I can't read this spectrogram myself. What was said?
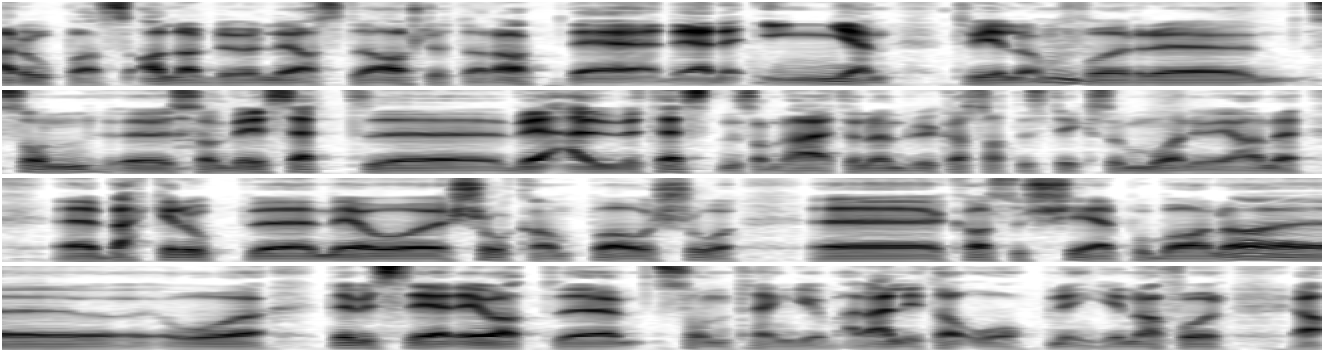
Europas aller dødeligste avsluttere. Det, det er det ingen tvil om. Mm. For eh, sånn som vi har sett ved øyetesten, som det heter når en bruker statistikk, så må en jo gjerne backe det opp med å se kamper og se hva som skjer på banen. og det vi ser, er jo at sånn trenger jo bare en liten åpning innenfor ja,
